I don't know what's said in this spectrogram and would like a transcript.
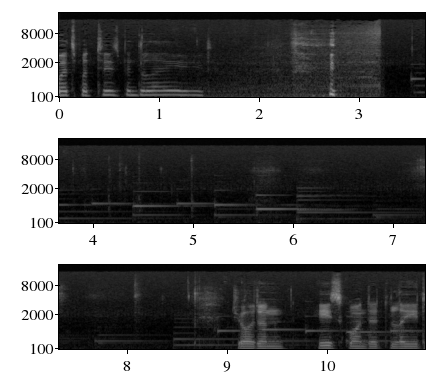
What's but two's been delayed. Jordan, he squandered lead.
